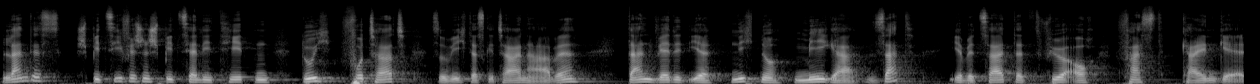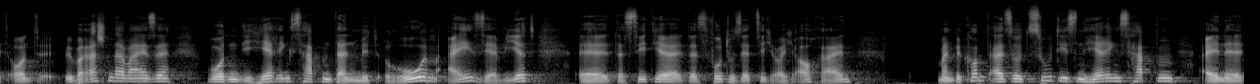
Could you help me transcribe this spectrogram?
landesspezifischen Spezialitäten durchfuttert, so wie ich das getan habe, dann werdet ihr nicht nur mega satt, ihr bezahlt dafür auch fast kein Geld. Und überraschenderweise wurden die Heringshappen dann mit rohem Ei serviert. Äh, das seht ihr, das Foto setze ich euch auch rein. Man bekommt also zu diesen Heringshappen eine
